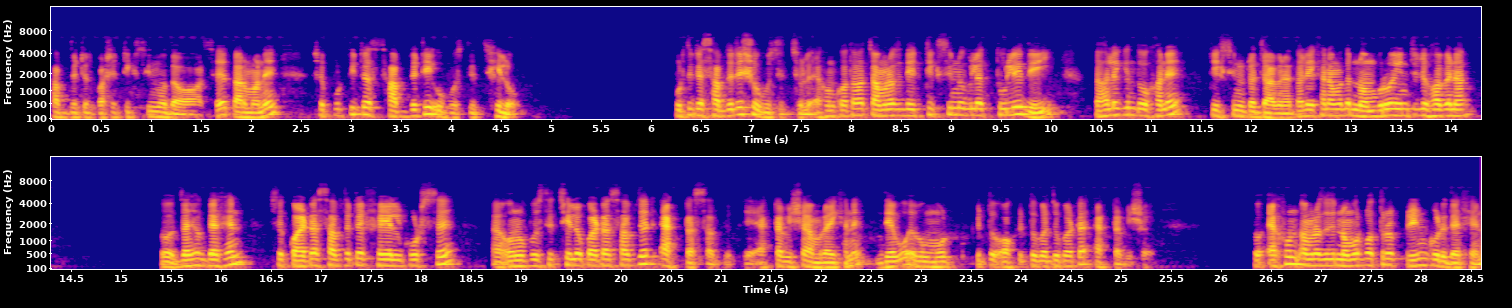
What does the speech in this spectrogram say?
সাবজেক্টের পাশে টিক চিহ্ন দেওয়া আছে। তার মানে সে প্রতিটা সাবজেক্টেই উপস্থিত ছিল। প্রতিটা সাবজেক্টে সে উপস্থিত ছিল। এখন কথা হচ্ছে আমরা যদি এই টিক চিহ্নগুলো তুলে দেই, তাহলে কিন্তু ওখানে টিক চিহ্নটা যাবে না। তাহলে এখানে আমাদের নম্বরও এন্ট্রি হবে না। তো যাই হোক দেখেন সে কয়টা সাবজেক্টে ফেল করছে, অনুপস্থিত ছিল কয়টা সাবজেক্ট? একটা সাবজেক্ট। একটা বিষয় আমরা এখানে দেব এবং মোট কৃত অকৃতকার্য কয়টা? একটা বিষয়। তো এখন আমরা যদি নম্বরপত্র প্রিন্ট করে দেখেন,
